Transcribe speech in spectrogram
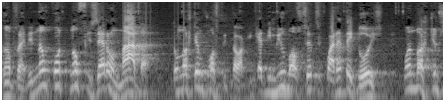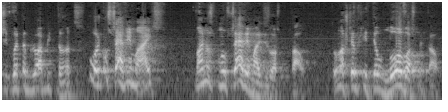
Campos ainda, não, não fizeram nada. Então nós temos um hospital aqui que é de 1942, quando nós tínhamos 50 mil habitantes. Hoje não serve mais. Nós não, não serve mais esse hospital. Então nós temos que ter um novo hospital.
